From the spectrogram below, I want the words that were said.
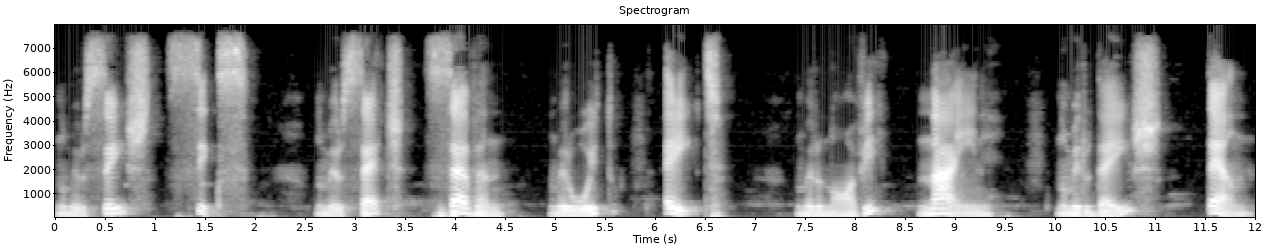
Número 6, six. Número 7, seven. Número 8, eight. Número 9, nine. Número 10, ten.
